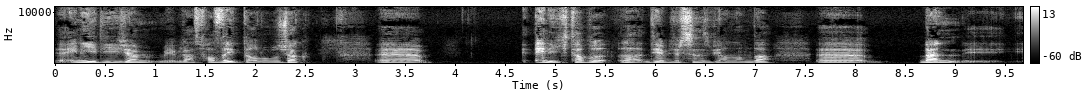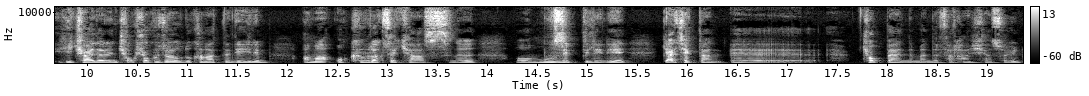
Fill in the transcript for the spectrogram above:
E, en iyi diyeceğim e, biraz fazla iddialı olacak. E, en iyi kitabı da diyebilirsiniz bir anlamda. E, ben e, hikayelerin çok çok güzel olduğu kanaatinde değilim ama o kıvrak zekasını, o muzip dilini gerçekten e, çok beğendim ben de Ferhan Şensoy'un.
